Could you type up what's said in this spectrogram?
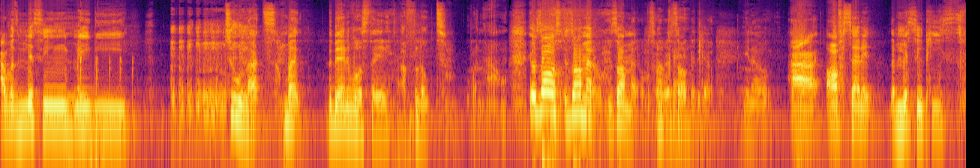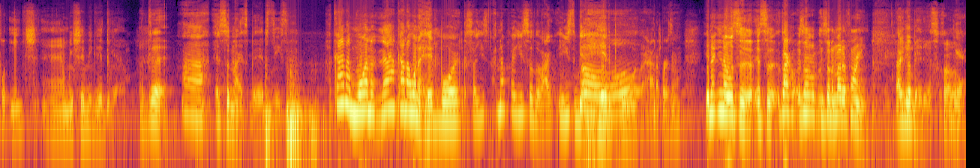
I was missing maybe two nuts, but the bed will stay afloat for now. It was all it's all metal. It's all metal, so it's all good to go. You know, I offset it the missing piece for each, and we should be good to go. Good. Uh, it's a nice bed. It's decent. I kind of want now. I kind of want a headboard because I used. I never used to like. It used to be a Aw. headboard kind of person. You know. You know. It's a. It's a. It's like it's, a, it's a metal frame, like your bed is. So Yeah.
